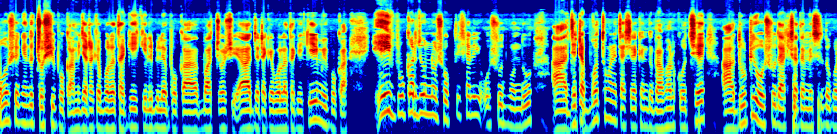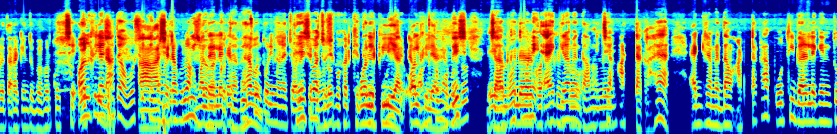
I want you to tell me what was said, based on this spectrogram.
অবশ্যই কিন্তু চষি পোকা আমি যেটাকে বলে থাকি কিলবিলে পোকা বা চষি যেটাকে বলে থাকি কৃমি পোকা এই পোকার জন্য শক্তিশালী ওষুধ বন্ধু যেটা বর্তমানে চাষিরা কিন্তু ব্যবহার করছে দুটি ওষুধ একসাথে মিশ্রিত করে তারা কিন্তু ব্যবহার করছে সেটা হলো আমাদের এলাকায় হ্যাঁ প্রচুর পরিমাণে চলে সেটা হলো অল ক্লিয়ার অল ক্লিয়ার অন্যতম বেশ বন্ধু, এই যার বর্তমানে এক গ্রামের দাম নিচ্ছে আট টাকা। হ্যাঁ এক গ্রামের দাম আট টাকা প্রতি ব্যারেলে কিন্তু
